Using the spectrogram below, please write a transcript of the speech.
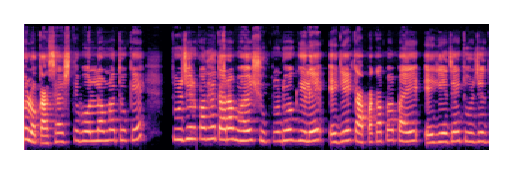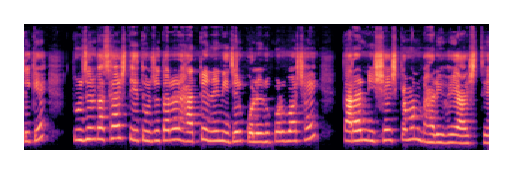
হলো, কাছে আসতে বললাম না তোকে? তুর্যের কথায় তারা ভয়ে শুকনো ঢোক গিলে এগিয়ে কাপা কাপা পায়ে এগিয়ে যায় তুর্যের দিকে। তুর্যের কাছে আসতেই তুর্য তারার হাত টেনে নিজের কোলের উপর বসায়। তারার নিঃশ্বাস কেমন ভারী হয়ে আসছে।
